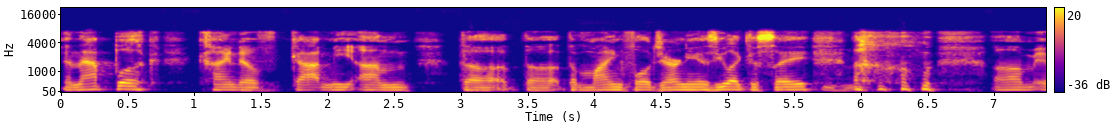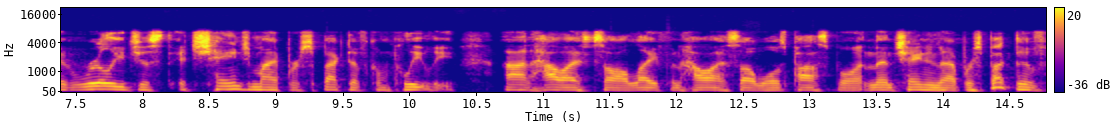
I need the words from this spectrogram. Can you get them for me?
And that book kind of got me on the the the mindful journey, as you like to say. Mm-hmm. um, it really just it changed my perspective completely on how I saw life and how I saw what was possible. And then changing that perspective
